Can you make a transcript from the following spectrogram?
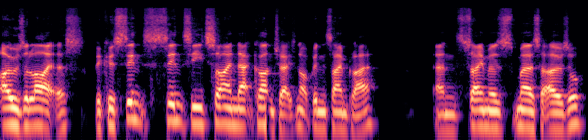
Ozilitis because since since he signed that contract, he's not been the same player, and same as Mesut Ozil,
